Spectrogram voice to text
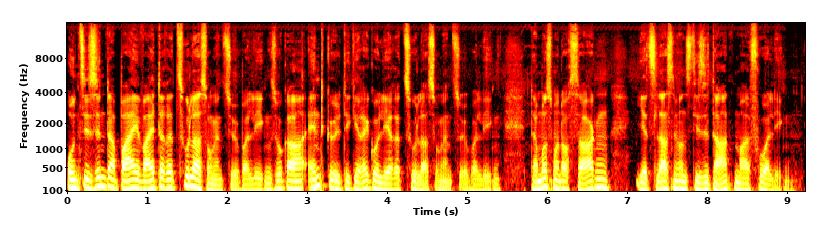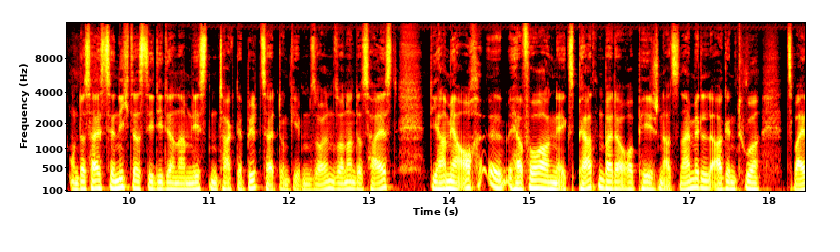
Und sie sind dabei, weitere Zulassungen zu überlegen, sogar endgültige reguläre Zulassungen zu überlegen. Da muss man doch sagen, jetzt lassen wir uns diese Daten mal vorlegen. Und das heißt ja nicht, dass die die dann am nächsten Tag der Bildzeitung geben sollen, sondern das heißt, die haben ja auch äh, hervorragende Experten bei der Europäischen Arzneimittelagentur. Zwei,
